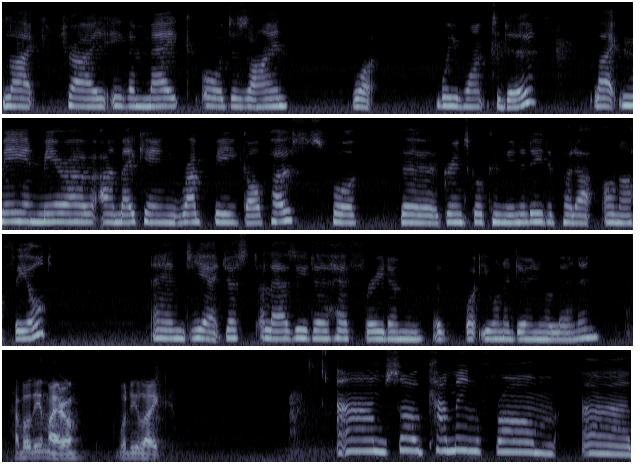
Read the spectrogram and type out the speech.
like try either make or design what we want to do. Like me and Miro are making rugby goalposts for the Green School community to put up on our field and yeah, it just allows you to have freedom with what you want to do in your learning. How about you, Myro? What do you like? Um, so coming from uh,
